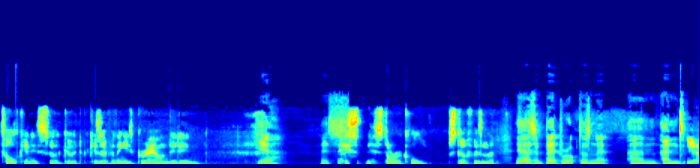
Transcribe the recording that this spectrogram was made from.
Tolkien is so good because everything is grounded in Yeah. It's, his, historical stuff, isn't it? Yeah, as a bedrock, doesn't it? Um, and Yeah.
